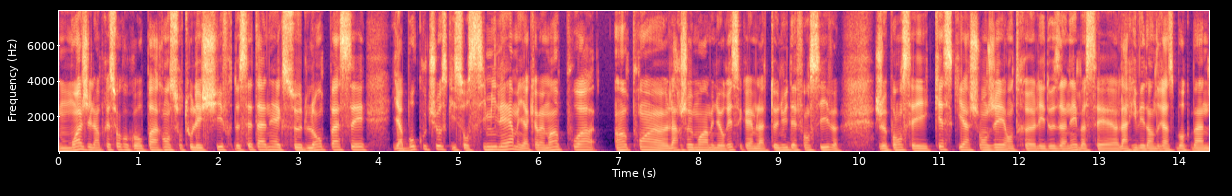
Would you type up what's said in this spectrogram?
moi j'ai l'impression qu'en comparant surtout les chiffres de cette année avec ceux de l'an passé, il y a beaucoup de choses qui sont similaires, mais il y a quand même un poids un point euh, largement amélioré, c'est quand même la tenue défensive, je pense. Et qu'est-ce qui a changé entre les deux années? Bah, C'est euh, l'arrivée d'Andreas Bockman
